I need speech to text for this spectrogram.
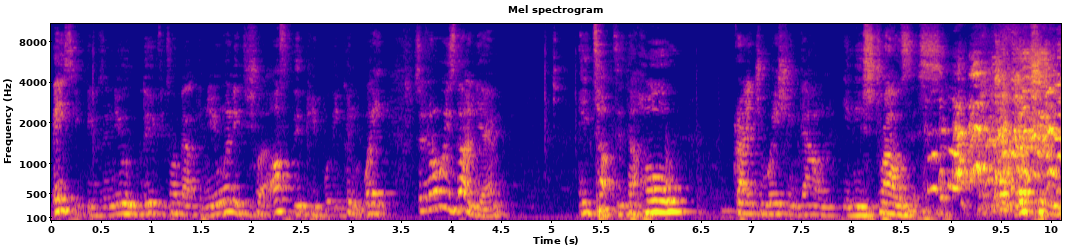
Basically, it was a new Louis Vuitton belt and he wanted to show it off to the people. He couldn't wait. So you know what he's done, yeah? He tucked it the whole graduation gown in his trousers. Literally.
